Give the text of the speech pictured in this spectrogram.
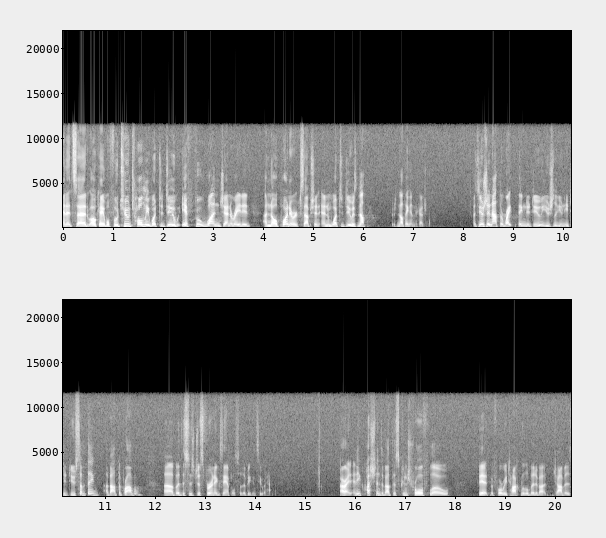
and it said, okay, well foo2 told me what to do if foo1 generated a null pointer exception, and what to do is nothing. There's nothing in the catch block. It's usually not the right thing to do. Usually you need to do something about the problem, uh, but this is just for an example so that we can see what happens. All right, any questions about this control flow bit before we talk a little bit about Java's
